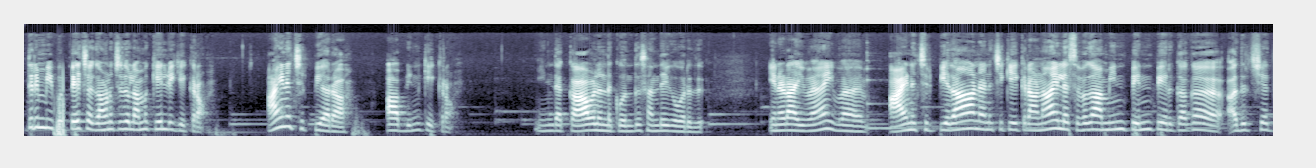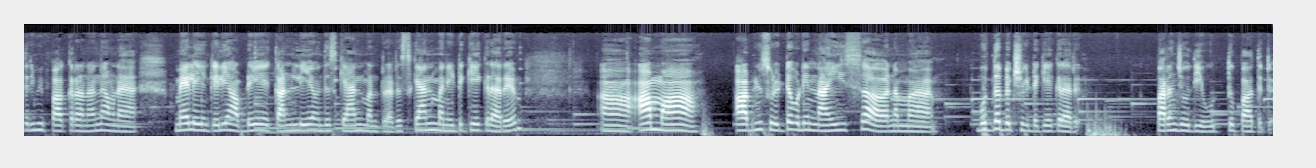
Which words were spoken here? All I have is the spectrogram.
திரும்பி இப்போ பேச்சை கவனிச்சதும் இல்லாமல் கேள்வி கேட்குறான் ஆயனச்சிற்பியாரா அப்படின்னு கேட்குறான் இந்த காவலனுக்கு வந்து சந்தேகம் வருது. என்னடா இவன்? இவன் ஆயனச்சிற்பியை தான் நினச்சி கேட்குறானா இல்லை சிவகாமின்னு பெண் பேருக்காக அதிர்ச்சியாக திரும்பி பார்க்குறானான்னு அவனை மேலேயும் கீழேயும் அப்படியே கண்ணிலேயே வந்து ஸ்கேன் பண்ணுறாரு ஸ்கேன் பண்ணிவிட்டு கேட்குறாரு ஆமாம் அப்படின்னு சொல்லிட்டு அப்படியே நைஸாக நம்ம புத்த பிக்ஷுக்கிட்ட கேட்குறாரு பரஞ்சோதியை ஒத்து பார்த்துட்டு.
